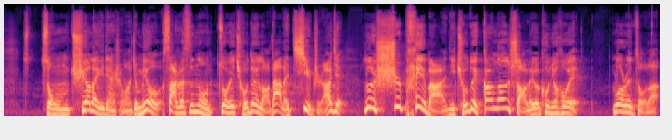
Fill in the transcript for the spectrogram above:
总缺了一点什么，就没有萨格斯那种作为球队老大的气质。而且论适配吧，你球队刚刚少了一个控球后卫，洛瑞走了，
